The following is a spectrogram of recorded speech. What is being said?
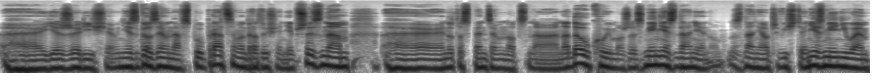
e, jeżeli się nie zgodzę na współpracę, od razu się nie przyznam, e, no to spędzę noc na, na dołku i może zmienię zdanie. No, zdania oczywiście nie zmieniłem.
